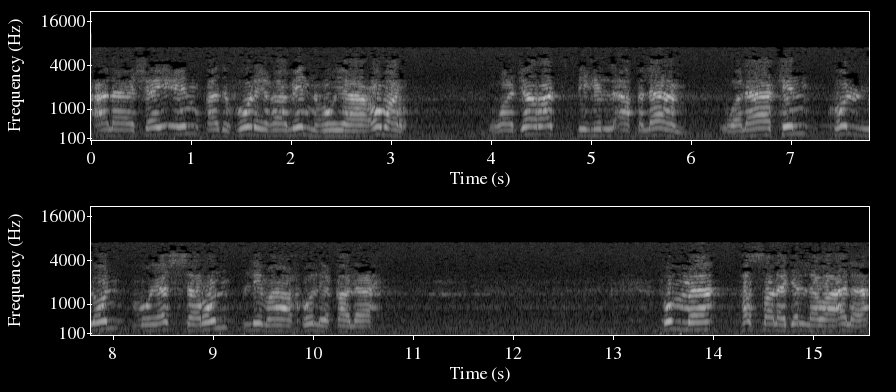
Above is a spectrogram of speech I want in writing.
على شيء قد فرغ منه يا عمر وجرت به الأقلام ولكن كل ميسر لما خلق له. ثم فصل جل وعلا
